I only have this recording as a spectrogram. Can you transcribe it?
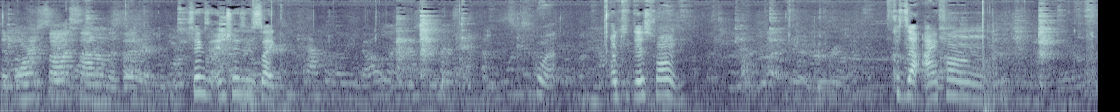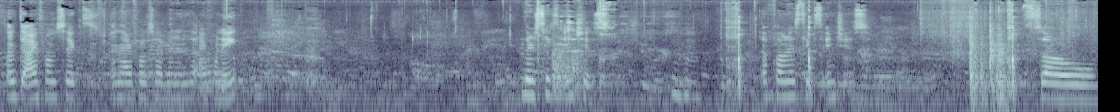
The more sauce on, the better. six inches is like What? it's this phone. Cause the iPhone, like the iPhone six and the iPhone seven and the iPhone eight, they're six inches. Mm-hmm. A phone is six inches. So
